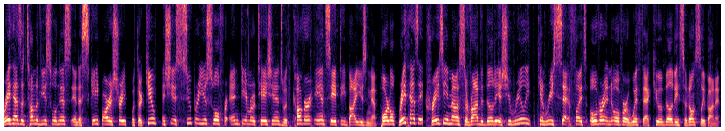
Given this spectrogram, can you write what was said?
Wraith has a ton of usefulness and escape artistry with her Q, and she is super useful for endgame rotations with cover and safety by using that portal. Wraith has a crazy amount of survivability, and she really can reset fights over and over with that Q ability, so don't sleep on it.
